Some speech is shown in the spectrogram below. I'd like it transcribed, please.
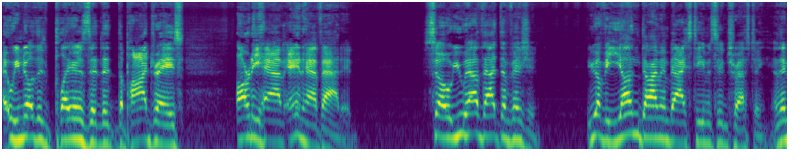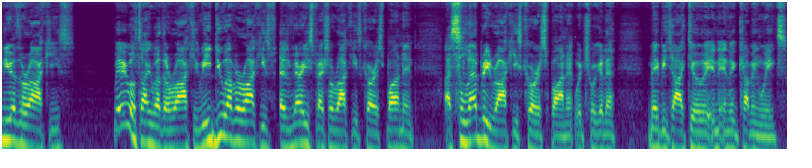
And we know the players that the, the Padres already have and have added. So you have that division. You have a young Diamondbacks team It's interesting. And then you have the Rockies. Maybe we'll talk about the Rockies. We do have a Rockies, a very special Rockies correspondent, a celebrity Rockies correspondent, which we're going to maybe talk to in, in the coming weeks.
